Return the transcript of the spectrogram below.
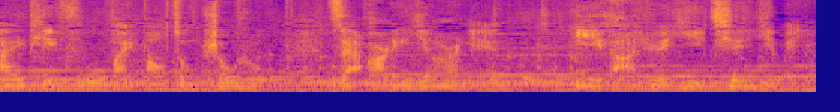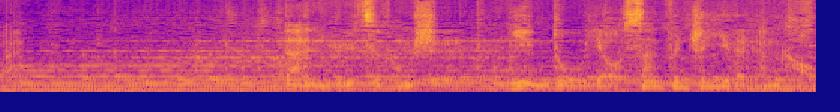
，IT 服务外包总收入在2012年已达约一千亿美元。但与此同时，印度有三分之一的人口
